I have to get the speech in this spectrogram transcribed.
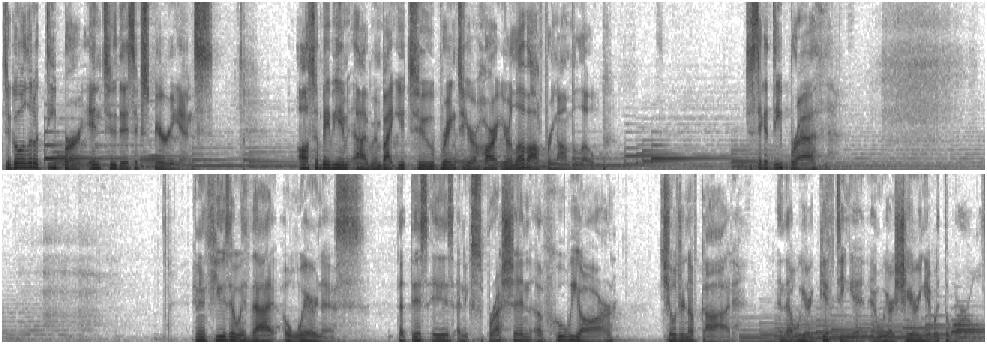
to go a little deeper into this experience. Also, maybe I uh, invite you to bring to your heart your love offering envelope. Just take a deep breath and infuse it with that awareness that this is an expression of who we are, children of God, and that we are gifting it and we are sharing it with the world.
